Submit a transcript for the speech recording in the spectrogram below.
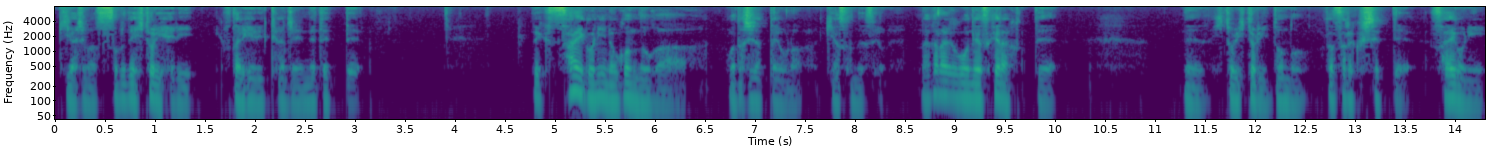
気がします。それで1人減り2人減りって感じで寝てって。で最後に残るのが私だったような気がするんですよね。なかなかこう寝つけなくってね、一人一人どんどん脱落してって最後に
